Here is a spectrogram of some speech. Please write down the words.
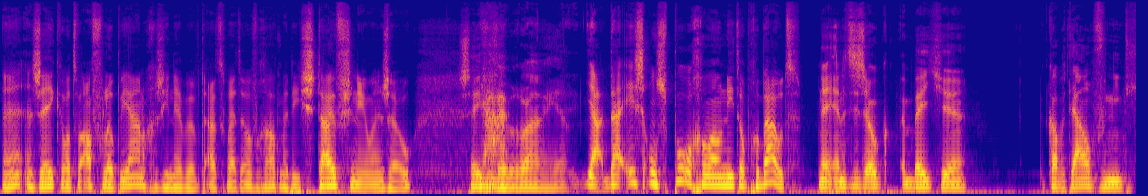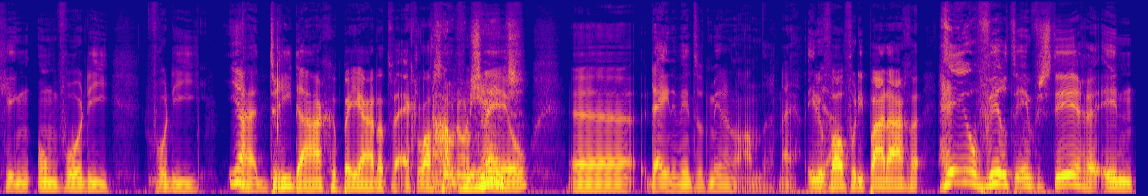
hè, en zeker wat we afgelopen jaar nog gezien hebben, hebben we het uitgebreid over gehad met die stuifsneeuw en zo. 7 Ja. februari, ja. Ja, daar is ons spoor gewoon niet op gebouwd. Nee, en het is ook een beetje kapitaalvernietiging om voor die, voor die Ja, nou, drie dagen per jaar dat we echt last Nou, hebben van sneeuw. eh, de ene wint wat meer dan de ander. Nou ja, in ieder Ja. geval voor die paar dagen heel veel te investeren in,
